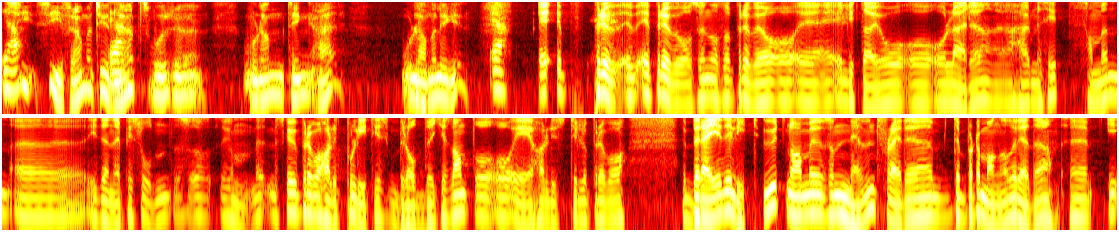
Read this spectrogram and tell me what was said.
Ja. Si, si fra med tydelighet hvor, eh, hvordan ting er, hvor landet ligger. Ja. Jeg, prøver, jeg- prøver også, og prøver jeg å Jeg, jeg lytta jo å, lære her med sitt sammen uh, i denne episoden. Så, liksom, men skal vi prøve å ha litt politisk brodd, ikke sant? Og, og jeg har lyst til å prøve å breie det litt ut. Nå har vi som nevnt flere departement allerede. Uh, i,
